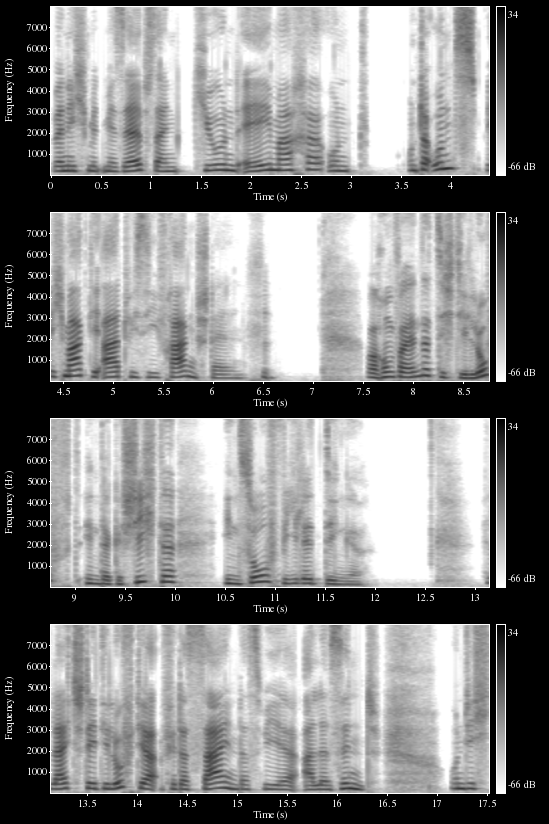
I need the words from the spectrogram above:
wenn ich mit mir selbst ein QA mache und unter uns, ich mag die Art, wie Sie Fragen stellen. Hm. Warum verändert sich die Luft in der Geschichte in so viele Dinge? Vielleicht steht die Luft ja für das Sein, das wir alle sind. Und ich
